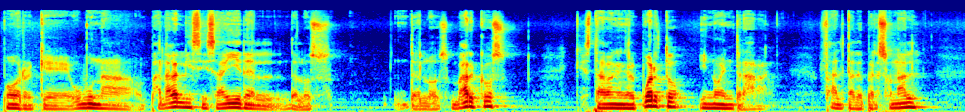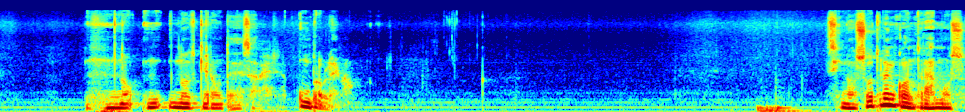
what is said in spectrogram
Porque hubo una parálisis ahí de, los, de los barcos que estaban en el puerto y no entraban. Falta de personal. No, no quieren ustedes saber. Un problema. Si nosotros encontramos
